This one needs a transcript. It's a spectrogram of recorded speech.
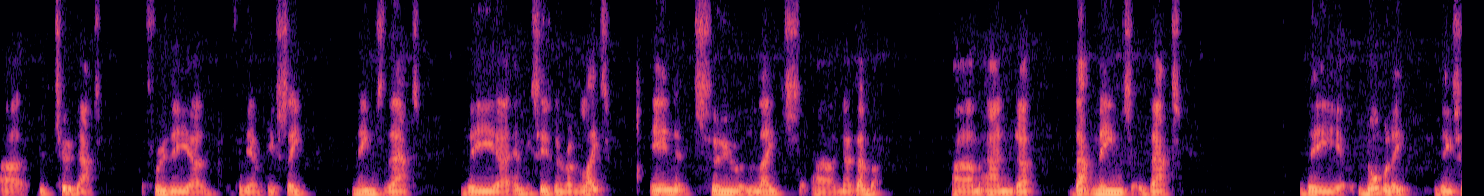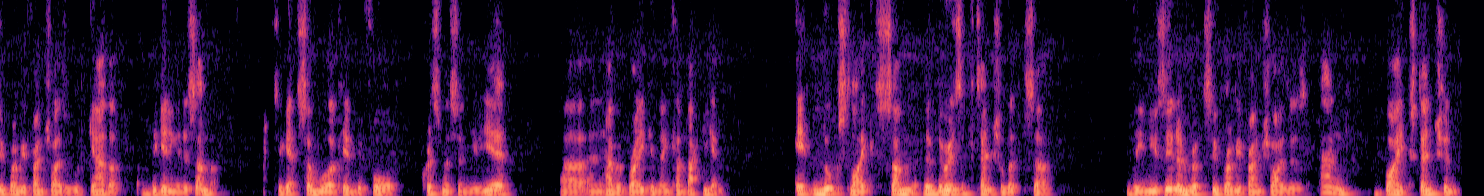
uh, to that through the uh, for the NPC means that the uh, NPC is going to run late into late uh, November, um, and uh, that means that the normally the Super Rugby franchises would gather at the beginning of December to get some work in before Christmas and New Year, uh, and have a break and then come back again. It looks like some there is a potential that the New Zealand Super Rugby franchises and by extension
